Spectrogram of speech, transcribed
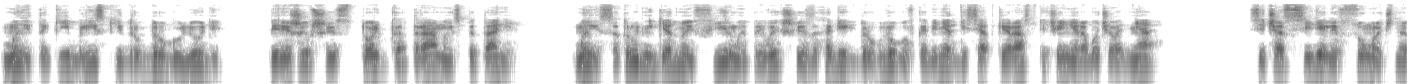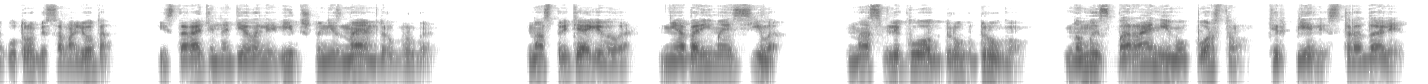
Мы, такие близкие друг другу люди, пережившие столько драм и испытаний, мы, сотрудники одной фирмы, привыкшие заходить друг к другу в кабинет десятки раз в течение рабочего дня, сейчас сидели в сумрачной утробе самолета и старательно делали вид, что не знаем друг друга. Нас притягивала необоримая сила, нас влекло друг к другу, но мы с бараньим упорством терпели, страдали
